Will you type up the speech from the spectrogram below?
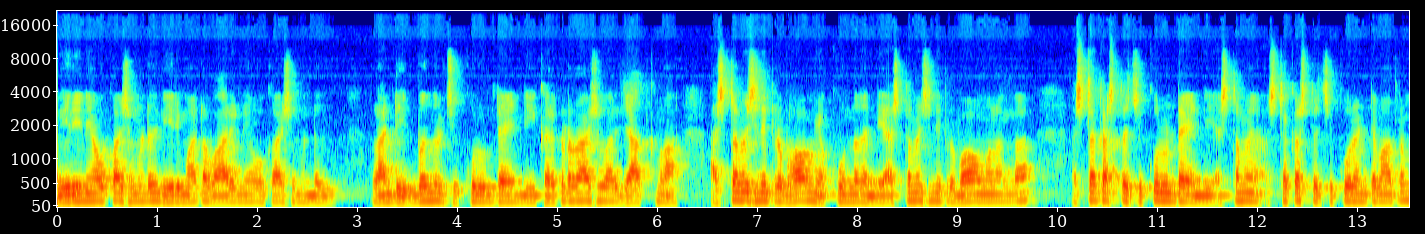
వీరినే అవకాశం ఉండదు వీరి మాట వారినే అవకాశం ఉండదు. అలాంటి ఇబ్బందులు చిక్కులు ఉంటాయండి. కర్కట రాశి వారి జాతకంలో అష్టమశని ప్రభావం ఎక్కువ ఉన్నదండి. అష్టమశని ప్రభావం మూలంగా అష్టకష్ట చిక్కులు ఉంటాయండి. అష్టమ అష్టకష్ట చిక్కులు అంటే మాత్రం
